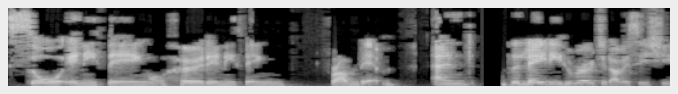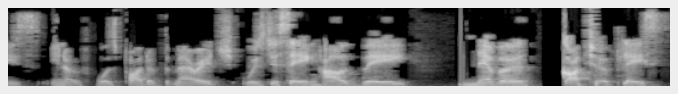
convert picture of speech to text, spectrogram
saw anything or heard anything from them. And the lady who wrote it, obviously she's, you know, was part of the marriage, was just saying how they never got to a place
